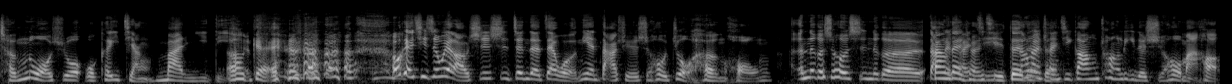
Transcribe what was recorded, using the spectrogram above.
承诺说，我可以讲慢一点。OK，OK。其实魏老师是真的，在我念大学的时候就很红。呃那个时候是那个当代传奇，当代传奇刚创立的时候嘛，哈。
